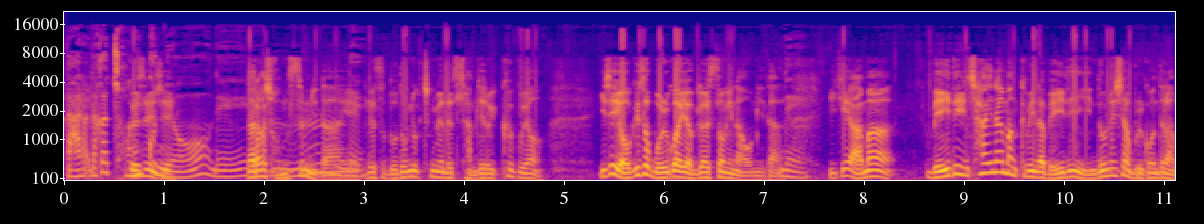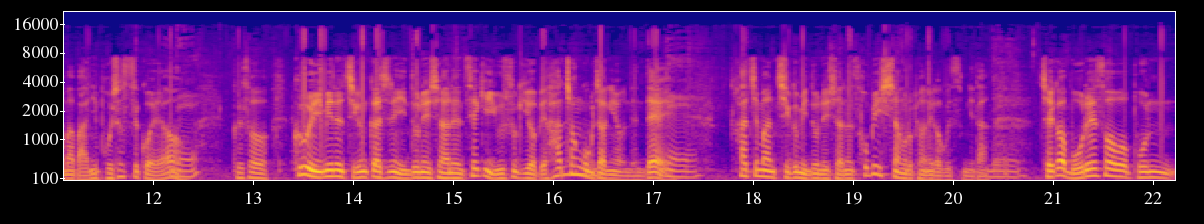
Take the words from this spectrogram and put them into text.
나라가 젊군요. 네. 나라가 젊습니다. 음, 예. 네. 그래서 노동력 측면에서 잠재력이 크고요. 이제 여기서 몰과 연결성이 나옵니다. 네. 이게 아마 made in China만큼이나 made in Indonesia 물건들 아마 많이 보셨을 거예요. 네. 그래서 그 의미는 지금까지는 인도네시아는 세계 유수 기업의 하청 음. 공장이었는데 네. 하지만 지금 인도네시아는 소비 시장으로 변해가고 있습니다. 네. 제가 몰에서 본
